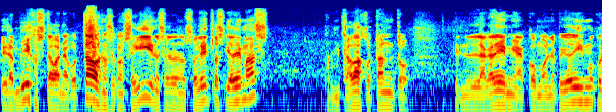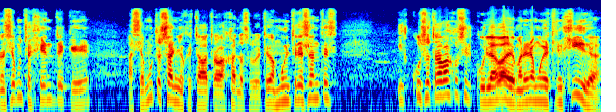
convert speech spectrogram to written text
eran viejos, estaban agotados, no se conseguían, no eran obsoletos y además por mi trabajo tanto en la academia como en el periodismo, conocí a mucha gente que hacía muchos años que estaba trabajando sobre temas muy interesantes y cuyo trabajo circulaba de manera muy restringida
